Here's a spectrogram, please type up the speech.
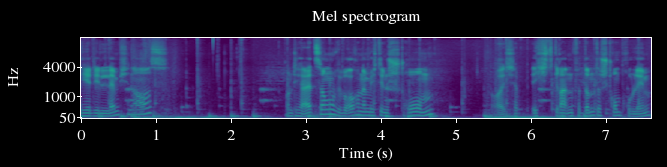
mal hier die Lämpchen aus. Und die Heizung. Wir brauchen nämlich den Strom. Boah, ich habe echt gerade ein verdammtes Stromproblem.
